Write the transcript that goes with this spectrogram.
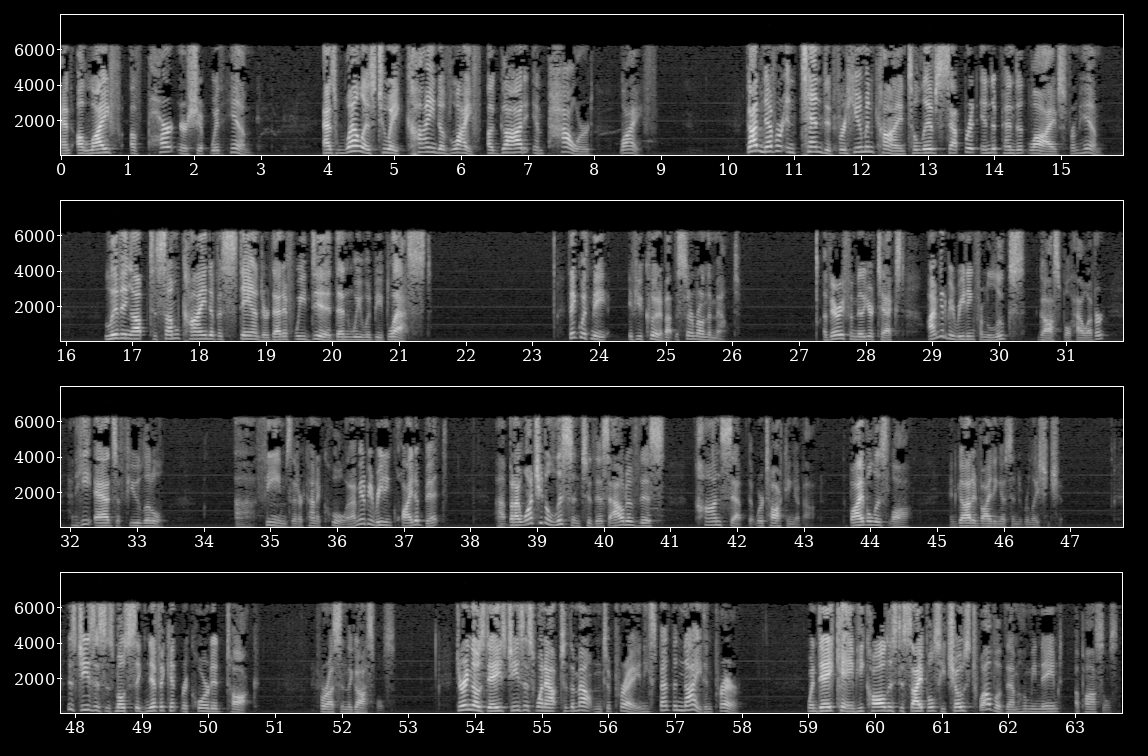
and a life of partnership with Him, as well as to a kind of life, a God empowered life. God never intended for humankind to live separate, independent lives from Him, living up to some kind of a standard that if we did, then we would be blessed. Think with me, if you could, about the Sermon on the Mount. A very familiar text. I'm going to be reading from Luke's Gospel, however, and he adds a few little uh, themes that are kind of cool. And I'm going to be reading quite a bit, uh, but I want you to listen to this out of this concept that we're talking about. The Bible is law, and God inviting us into relationship. This is Jesus' most significant recorded talk for us in the Gospels. During those days, Jesus went out to the mountain to pray, and he spent the night in prayer. When day came, he called his disciples. He chose twelve of them, whom he named apostles.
